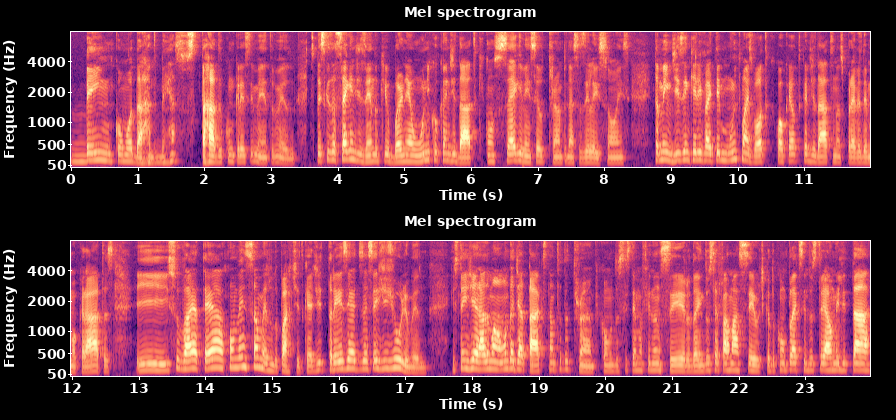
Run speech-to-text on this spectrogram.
bem incomodado, bem assustado com o crescimento mesmo. As pesquisas seguem dizendo que o Bernie é o único candidato que consegue vencer o Trump nessas eleições. Também dizem que ele vai ter muito mais votos que qualquer outro candidato nas prévias democratas, e isso vai até a convenção mesmo do partido, que é de 13 a 16 de julho mesmo. Isso tem gerado uma onda de ataques tanto do Trump como do sistema financeiro, da indústria farmacêutica, do complexo industrial militar,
